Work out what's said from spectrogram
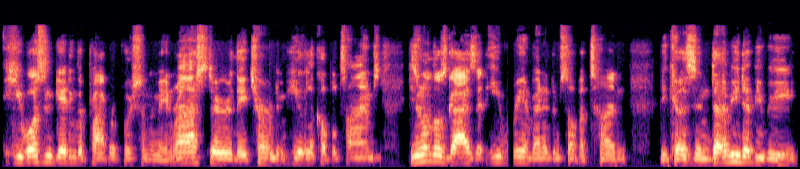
he wasn't getting the proper push on the main roster. They turned him heel a couple times. He's one of those guys that he reinvented himself a ton because in WWE,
